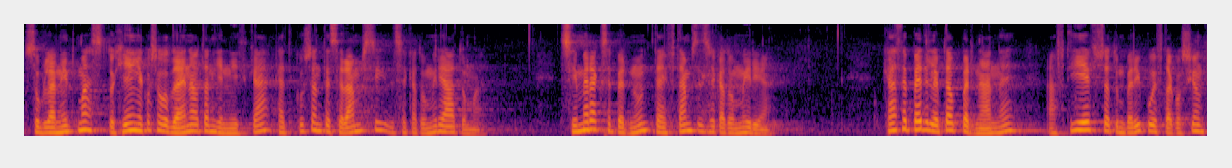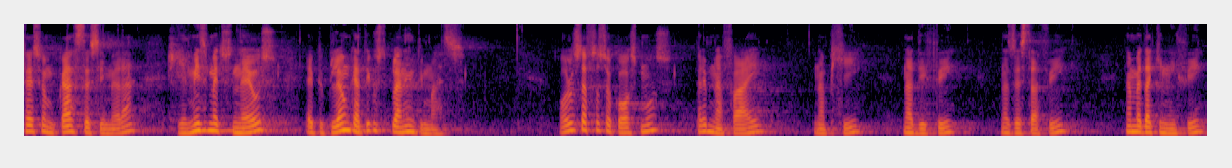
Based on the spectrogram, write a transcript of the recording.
Στον πλανήτη μας, το 1981, όταν γεννήθηκα, κατοικούσαν 4,5 δισεκατομμύρια άτομα. Σήμερα ξεπερνούν τα 7,5 δισεκατομμύρια. Κάθε 5 λεπτά που περνάνε, αυτή η αίθουσα των περίπου 700 θέσεων που κάθεστε σήμερα γεμίζει με τους νέους επιπλέον κατοίκους του πλανήτη μας. Όλος αυτός ο κόσμος πρέπει να φάει, να πιει, να ντυθεί, να ζεσταθεί, να μετακινηθεί,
